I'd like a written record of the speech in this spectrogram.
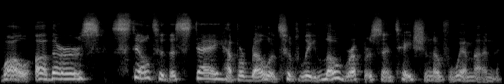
while others still to this day have a relatively low representation of women.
